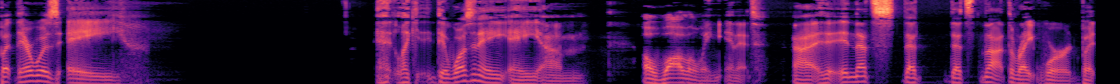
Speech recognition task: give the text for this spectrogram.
But there was a eh, like there wasn't a a um a wallowing in it. Uh and that's that that's not the right word, but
